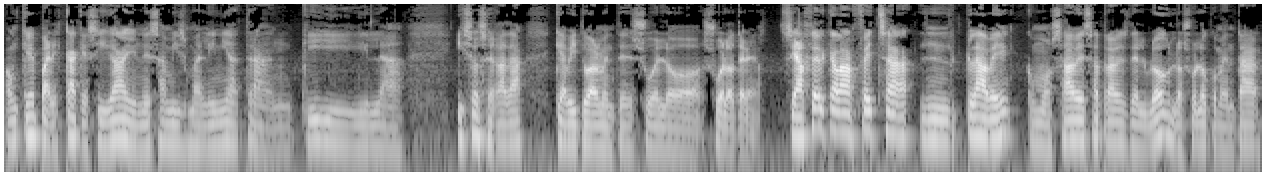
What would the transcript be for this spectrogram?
aunque parezca que siga en esa misma línea tranquila y sosegada que habitualmente suelo, suelo tener. Se acerca la fecha clave, como sabes a través del blog, lo suelo comentar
